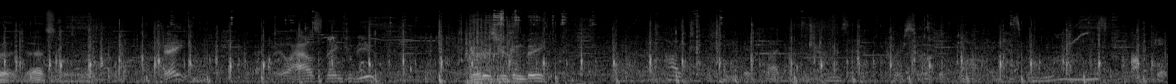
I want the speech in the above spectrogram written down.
Good, that's good. Hey. Well, how's things with you? Good as you can be. Hard to believe it, but it turns the person with the dolphin has been lying in his pocket.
